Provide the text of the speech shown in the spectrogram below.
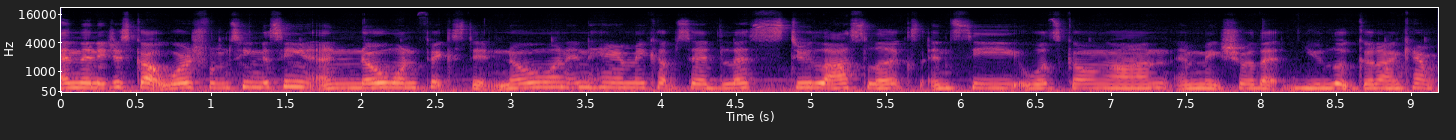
And then it just got worse from scene to scene, and no one fixed it. No one in hair and makeup said, let's do last looks and see what's going on and make sure that you look good on camera.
